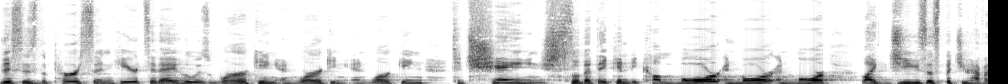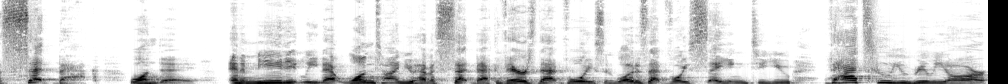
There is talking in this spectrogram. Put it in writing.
This is the person here today who is working and working and working to change so that they can become more and more and more like Jesus, but you have a setback one day. And immediately, that one time you have a setback, there's that voice. And what is that voice saying to you? That's who you really are.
